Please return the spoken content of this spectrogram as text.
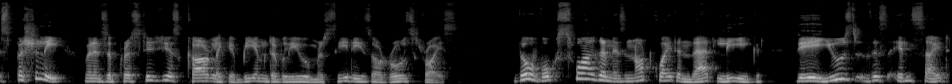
especially when it's a prestigious car like a BMW, Mercedes, or Rolls Royce. Though Volkswagen is not quite in that league, they used this insight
